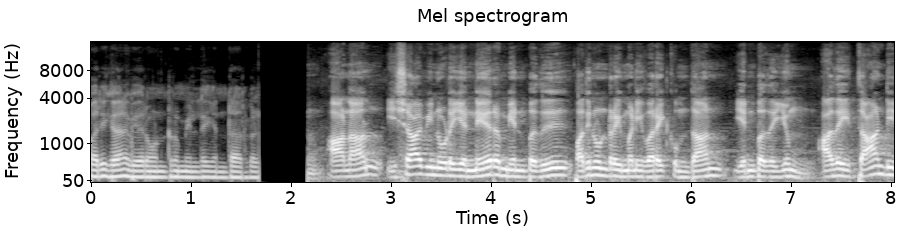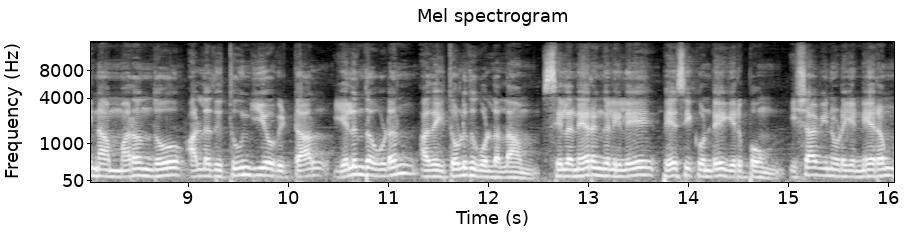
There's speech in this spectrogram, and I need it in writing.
பரிகாரம் வேறு ஒன்றுமில்லை என்றார்கள். ஆனால் இஷாவினுடைய நேரம் என்பது பதினொன்றரை மணி வரைக்கும் தான் என்பதையும் அதை தாண்டி நாம் மறந்தோ அல்லது தூங்கியோ விட்டால் எழுந்தவுடன் அதை தொழுது கொள்ளலாம். சில நேரங்களிலே பேசிக்கொண்டே இருப்போம். இஷாவினுடைய நேரம்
